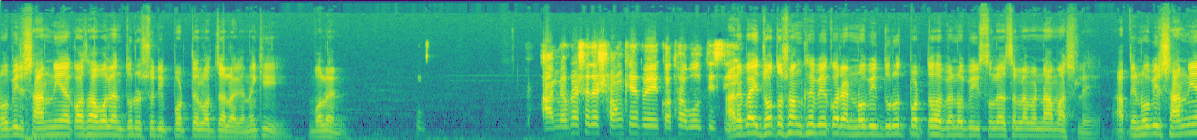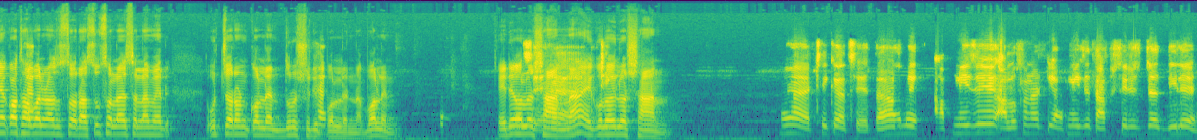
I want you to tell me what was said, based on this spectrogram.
নবীর শান নিয়ে কথা বলেন দুরূদ শরীফ পড়তে লজ্জা লাগে নাকি? বলেন। আমি আপনার সাথে সংক্ষেপে কথা বলতেছি। আরে ভাই যত সংক্ষেপে করেন নবীর দূরত পড়তে হবে নবী সাল্লাহ সাল্লামের নাম আসলে। আপনি নবীর শান নিয়ে কথা বলেন অথচ রাসুল সাল্লাহ সাল্লামের উচ্চারণ করলেন দুরূদ শরীফ পড়লেন না। বলেন। এটা হলো শান না হ্যাঁ, এগুলো হলো শান। হ্যাঁ ঠিক আছে। তাহলে আপনি যে আলোচনাটি আপনি যে তাফসিরটা দিলেন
